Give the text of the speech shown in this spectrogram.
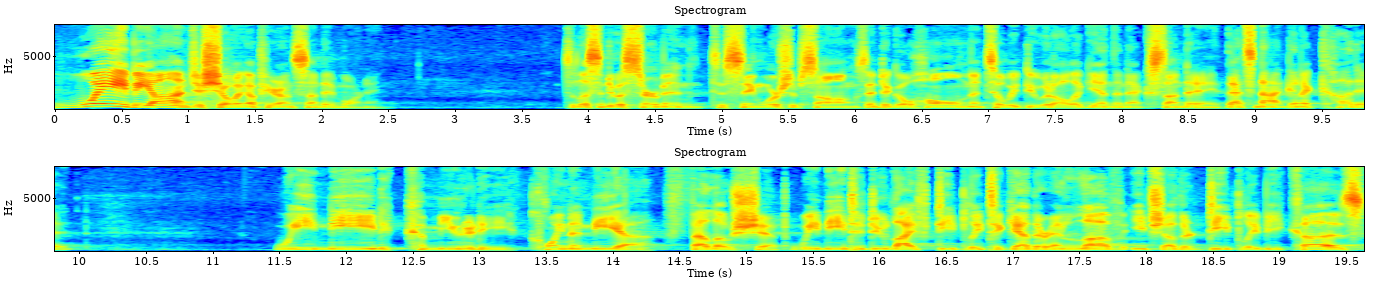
way beyond just showing up here on Sunday morning to listen to a sermon, to sing worship songs, and to go home until we do it all again the next Sunday. That's not going to cut it. We need community, koinonia, fellowship. We need to do life deeply together and love each other deeply because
